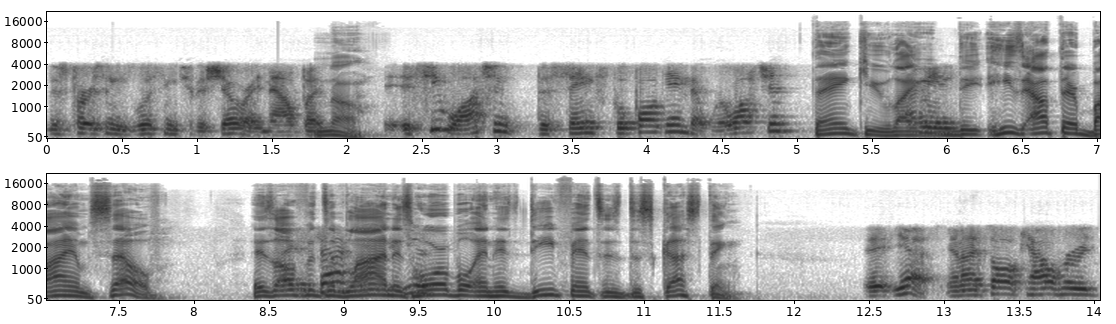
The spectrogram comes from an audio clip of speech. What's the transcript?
this person is listening to the show right now, but No. is he watching the same football game that we're watching? Thank you. Like I mean- the, he's out there by himself. His offensive Exactly. line is is- horrible, and his defense is disgusting. Uh, yes, and I saw Cowherd.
